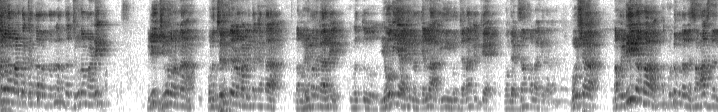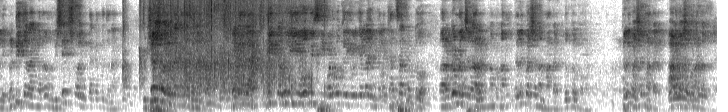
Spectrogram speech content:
ಜೀವನ ಮಾಡ್ತಕ್ಕಂಥದ್ದು ಅಂತಂದ್ರೆ ಅಂತ ಜೀವನ ಮಾಡಿ ಇಡೀ ಜೀವನವನ್ನ ಒಂದು ಚರಿತ್ರೆಯನ್ನ ಮಾಡಿರ್ತಕ್ಕಂಥ ನಮ್ಮ ಹೇಮನಗಾರಿ ಇವತ್ತು ಯೋಗಿಯಾಗಿ ನಮ್ಗೆಲ್ಲ ಈ ಒಂದು ಜನಾಂಗಕ್ಕೆ ಒಂದು ಎಕ್ಸಾಂಪಲ್ ಆಗಿದ್ದಾರೆ. ಬಹುಶಃ ನಮ್ಮ ಇಡೀ ನಮ್ಮ ಕುಟುಂಬದಲ್ಲಿ, ಸಮಾಜದಲ್ಲಿ ರೆಡ್ಡಿ ಜನಾಂಗ ಅಂದ್ರೆ ಒಂದು ವಿಶೇಷವಾಗಿರ್ತಕ್ಕಂಥ ಜನಾಂಗ. ವಿಶೇಷವಾಗಿರ್ತಕ್ಕಂಥ ಜನಾಂಗ. ಯಾಕಂದ್ರೆ ಈ ಕೆಲವು ಈ ಒ ಬಿ ಸಿ ಬಡಬಗ್ಗರು ಇವರಿಗೆಲ್ಲ ಇವರಿಗೆಲ್ಲ ಕೆಲಸ ಕೊಟ್ಟು ರಡ್ಡೋಣಚರ ನಮ್ಮ ನಮ್ಮ ತೆಲುಗು ಭಾಷೆ ನಾನು ಮಾತಾಡ್ತೀನಿ ತಿಳ್ಕೊಂಬ ತೆಲುಗು ಭಾಷೆ ಮಾತಾಡ್ತೀನಿ ಆಡು ಭಾಷೆ ಮಾತಾಡ್ತೀನಿ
